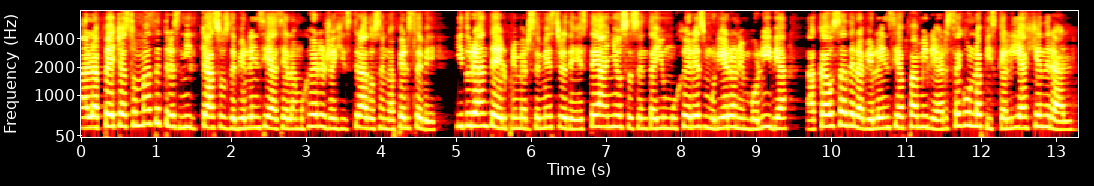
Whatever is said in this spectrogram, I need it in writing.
A la fecha son más de 3.000 casos de violencia hacia la mujer registrados en la FELCB y durante el primer semestre de este año 61 mujeres murieron en Bolivia a causa de la violencia familiar según la Fiscalía General.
